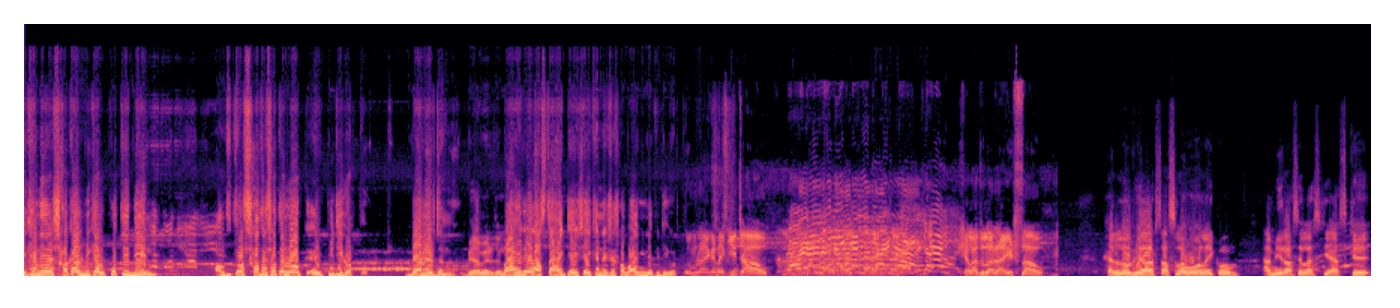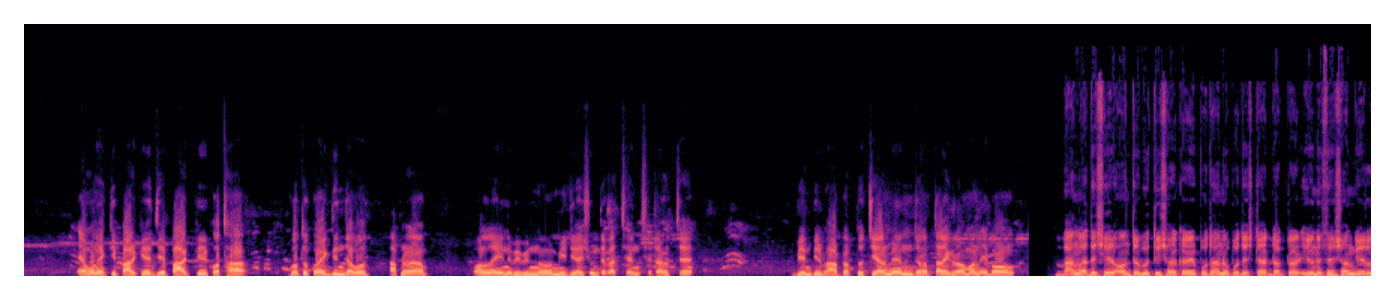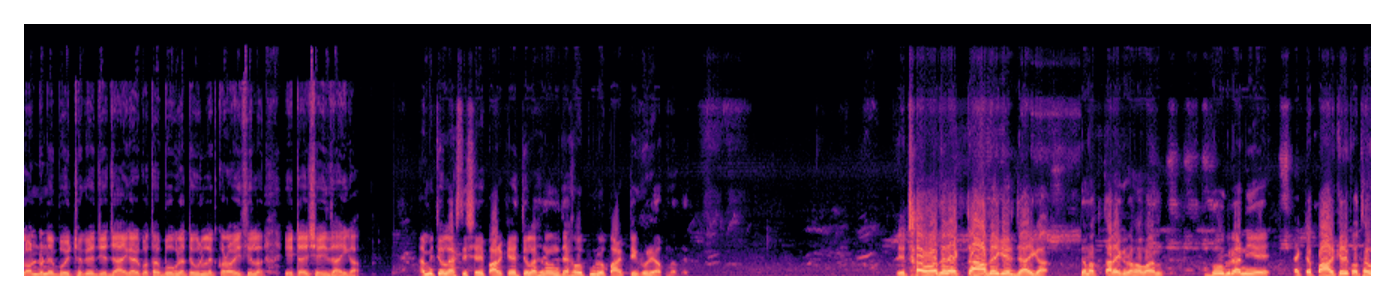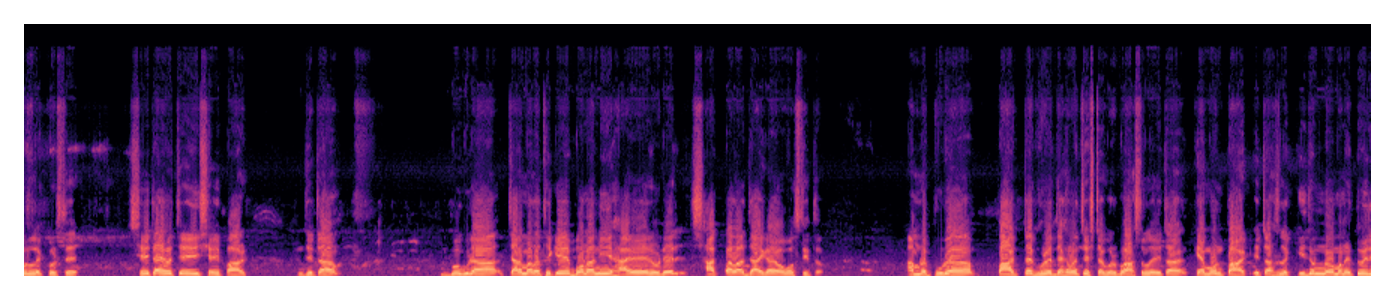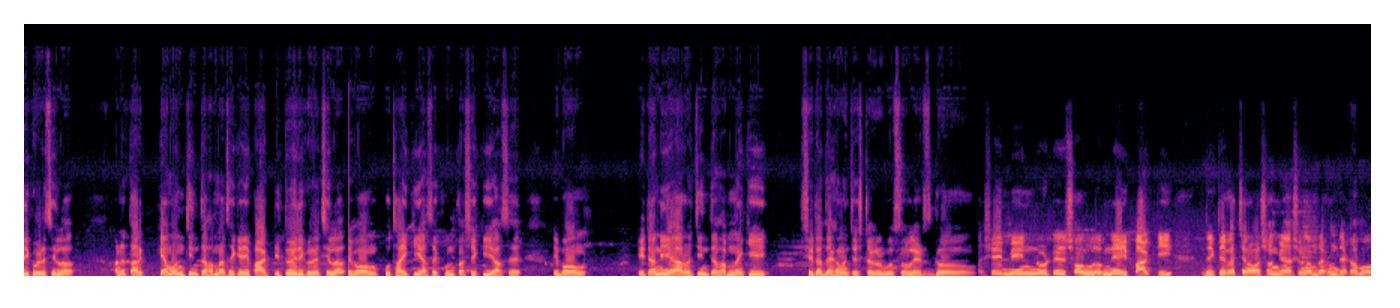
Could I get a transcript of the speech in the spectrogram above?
এখানে সকাল বিকাল প্রতিদিন অন্তত শত শত লোক এই পিটি করতো ব্যায়ামের জন্য। ব্যায়ামের জন্য। বাইরে রাস্তা হাইটে এসে এখানে এসে সবাই মিলে পিটি করতো। তোমরা এখানে কি চাও? খেলাধুলা রাইটস চাও? হ্যালো ভিউয়ার্স আসসালামু আলাইকুম। আমি রাসেল আজকে আজকে এমন একটি পার্কে যে পার্কটির কথা গত কয়েকদিন যাবৎ আপনারা অনলাইনে বিভিন্ন মিডিয়ায় শুনতে পাচ্ছেন। সেটা হচ্ছে বিএনপির ভারপ্রাপ্ত চেয়ারম্যান জনাব তারেক রহমান এবং বাংলাদেশের অন্তর্বর্তী সরকারের প্রধান উপদেষ্টা ডক্টর ইউনুসের সঙ্গে লন্ডনে বৈঠকে যে জায়গার কথা বগুড়াতে উল্লেখ করা হয়েছিল এটাই সেই জায়গা। আমি চলে আসছি সেই পার্কে চলে আসলাম দেখো পুরো পার্কটি ঘুরে আপনাদের। এটা আমাদের একটা আবেগের জায়গা। জনাব তারেক রহমান বগুড়া নিয়ে একটা পার্কের কথা উল্লেখ করছে সেটাই হচ্ছে এই সেই পার্ক। যেটা বগুড়া চারমাথা থেকে বনানী হাইওয়ে রোডের শাকপালা জায়গায় অবস্থিত। আমরা পুরা পার্কটা ঘুরে দেখানোর চেষ্টা করব, আসলে এটা কেমন পার্ক, এটা আসলে কি জন্য মানে তৈরি করেছিল মানে তার কেমন চিন্তা ভাবনা থেকে এই পার্কটি তৈরি করেছিল এবং কোথায় কি আছে, কোন পাশে কি আছে এবং এটা নিয়ে আরও চিন্তা ভাবনা কি সেটা দেখানোর চেষ্টা করব। সো লেটস গো সেই মেইন রোডের সংলগ্নে এই পার্কটি দেখতে পাচ্ছেন আমার সঙ্গে আসুন, আমরা এখন দেখাবো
